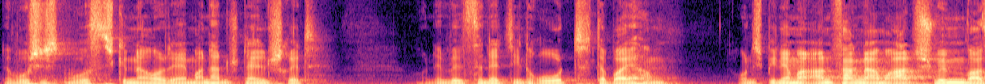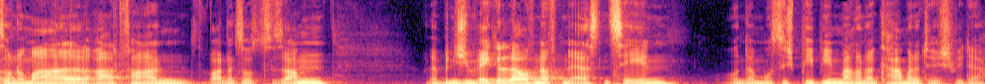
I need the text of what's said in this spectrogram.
Da wusste ich, wusste ich genau, der Mann hat einen schnellen Schritt und den willst du nicht in Rot dabei haben. Und ich bin ja mal Anfang nach dem Radschwimmen, war so normal, Radfahren war dann so zusammen. Und dann bin ich ihm weggelaufen auf den ersten zehn und dann musste ich Pipi machen und dann kam er natürlich wieder.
